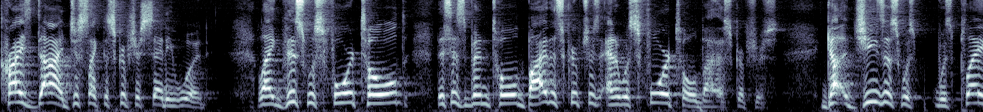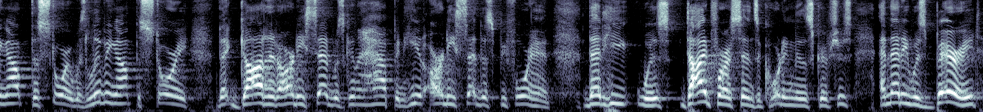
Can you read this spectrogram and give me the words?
Christ died just like the scripture said he would. Like this was foretold, this has been told by the scriptures, and it was foretold by the scriptures. God, Jesus was, was playing out the story, was living out the story that God had already said was going to happen. He had already said this beforehand that he was died for our sins according to the scriptures, and that he was buried,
